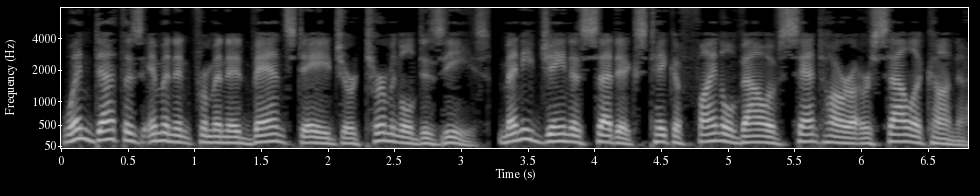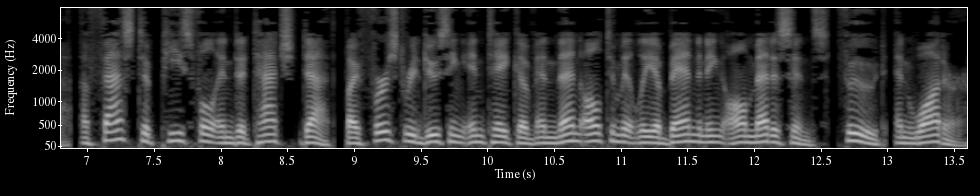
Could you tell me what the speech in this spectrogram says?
When death is imminent from an advanced age or terminal disease, many Jain ascetics take a final vow of santhara or sallekhana, a fast to peaceful and detached death, by first reducing intake of and then ultimately abandoning all medicines, food, and water.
